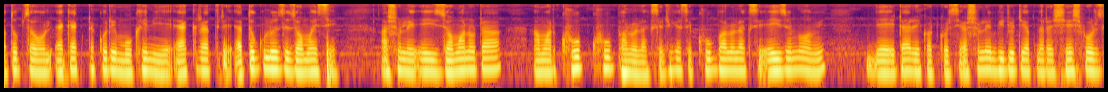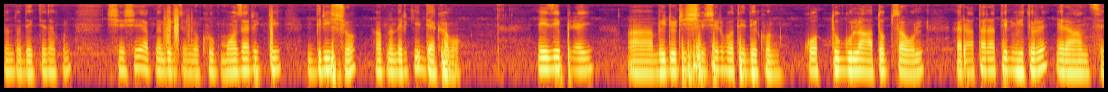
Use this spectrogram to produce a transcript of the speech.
আতপ চাউল এক একটা করে মুখে নিয়ে এক রাত্রে এতগুলো যে জমাইছে, আসলে এই জমানোটা আমার খুব খুব ভালো লাগছে, ঠিক আছে? খুব ভালো লাগছে, এই জন্য আমি এটা রেকর্ড করছি। আসলে ভিডিওটি আপনারা শেষ পর্যন্ত দেখতে থাকুন। শেষে আপনাদের জন্য খুব মজার একটি দৃশ্য আপনাদেরকে দেখাবো। এই যে প্রায় ভিডিওটি শেষের পথে দেখুন, কতগুলো আতপ চাউল রাতারাতির ভিতরে এরা আনছে।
